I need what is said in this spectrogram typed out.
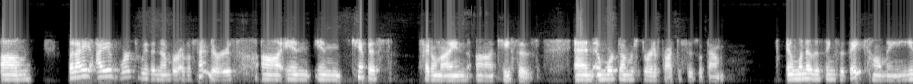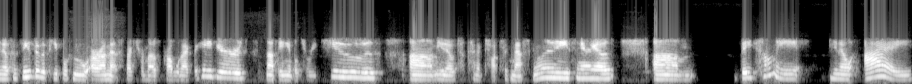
um, but I, I have worked with a number of offenders uh, in in campus Title IX uh, cases, and and worked on restorative practices with them. And one of the things that they tell me, you know, because these are the people who are on that spectrum of problematic behaviors, not being able to recuse, um, you know, t- kind of toxic masculinity scenarios. Um, they tell me, you know, I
